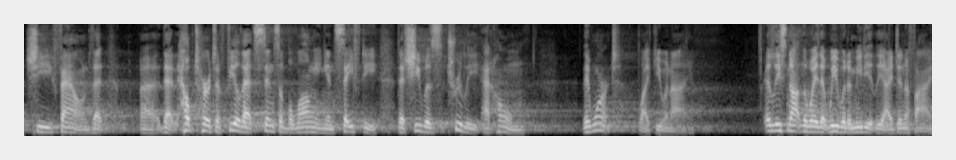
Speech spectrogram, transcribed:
she found that, uh, that helped her to feel that sense of belonging and safety, that she was truly at home, they weren't like you and I at least not in the way that we would immediately identify.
